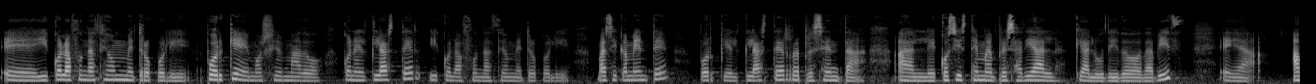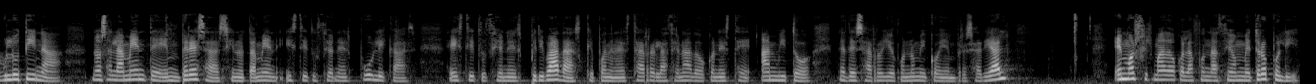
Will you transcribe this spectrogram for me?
eh, y con la Fundación Metrópoli. ¿Por qué hemos firmado con el clúster y con la Fundación Metrópoli? Básicamente porque el clúster representa al ecosistema empresarial que ha aludido David. Eh, aglutina no solamente empresas, sino también instituciones públicas e instituciones privadas que pueden estar relacionados con este ámbito de desarrollo económico y empresarial. Hemos firmado con la Fundación Metrópoli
